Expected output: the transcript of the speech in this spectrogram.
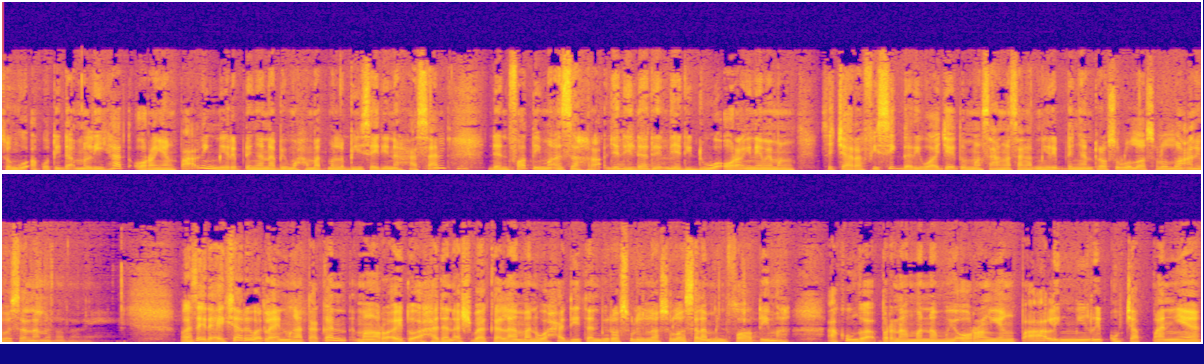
sungguh aku tidak melihat orang yang paling paling mirip dengan Nabi Muhammad melebihi Sayyidina Hasan dan Fatimah Az-Zahra. Jadi dari jadi dua orang ini memang secara fisik dari wajah itu memang sangat-sangat mirip dengan Rasulullah Shallallahu alaihi wasallam. Maka Sayyidah Aisyah riwayat lain mengatakan, "Ma ra'aitu ahadan asbah kalaman wa hadithan bi Rasulillah sallallahu alaihi wasallam min Fatimah." Aku enggak pernah menemui orang yang paling mirip ucapannya,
